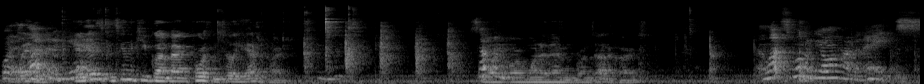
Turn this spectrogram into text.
What, Wait a eleven minute. again? It is. It's gonna keep going back and forth until he has a card. Seven. Or, or one of them runs out of cards. Unless one of y'all have an ace.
